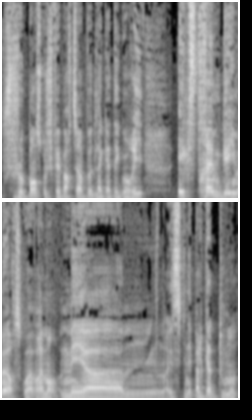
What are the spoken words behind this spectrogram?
je pense que je fais partie un peu de la catégorie extrême gamers, quoi, vraiment. Mais euh, ce qui n'est pas le cas de tout le monde.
